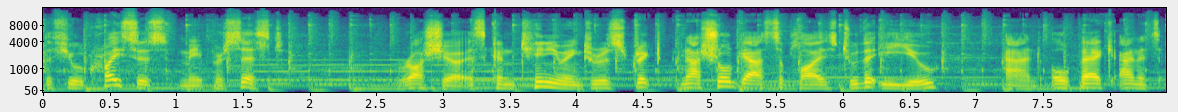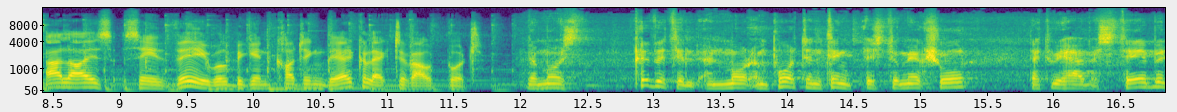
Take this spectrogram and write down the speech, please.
the fuel crisis may persist. Russia is continuing to restrict natural gas supplies to the EU and OPEC and its allies say they will begin cutting their collective output. The most pivotal and more important thing is to make sure that we have a stable,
